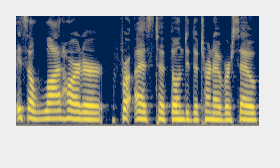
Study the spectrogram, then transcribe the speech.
it's a lot harder for us to fill and do the turnover. So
